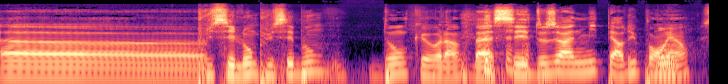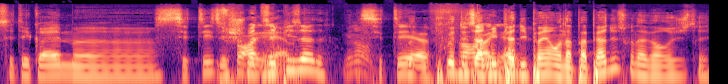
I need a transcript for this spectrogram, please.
Euh, Plus c'est long, plus c'est bon. Donc euh, voilà, bah, c'est deux heures et demie de perdu pour Bon, rien. C'était quand même euh, C'était des fort chouettes épisodes. C'était euh, Pourquoi deux heures et demie perdu par rien? On n'a pas perdu ce qu'on avait enregistré.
